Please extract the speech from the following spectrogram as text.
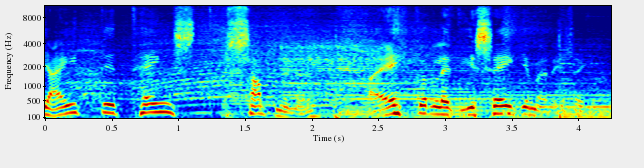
gæti tengst sapninu að einhver leiti, ég segi því, ég segi ekki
